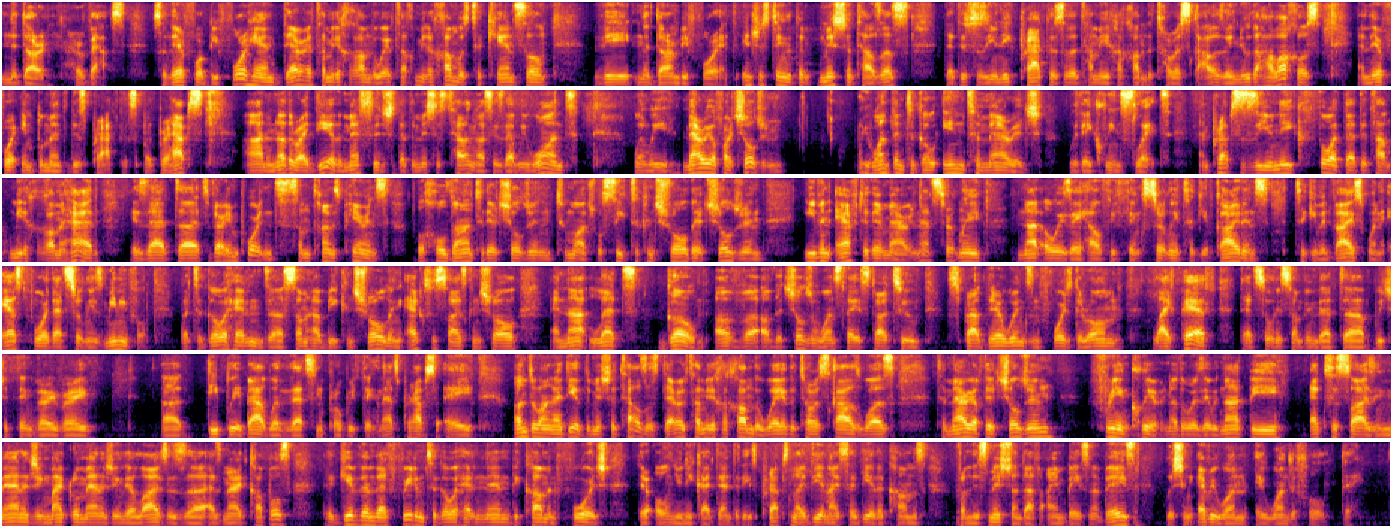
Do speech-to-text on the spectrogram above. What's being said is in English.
nidar, her vows. So therefore, beforehand, Derech Talmid Chacham, the way of Talmid Chacham was to cancel the Nedarim beforehand. Interesting that the Mishnah tells us that this was a unique practice of the Talmid Chacham, the Torah scholars. They knew the halachos and therefore implemented this practice. But perhaps on another idea, the message that the Mishnah is telling us is that we want, when we marry off our children, we want them to go into marriage with a clean slate. And perhaps this is a unique thought that the Talmid Chacham had, is that uh, it's very important. Sometimes parents will hold on to their children too much, will seek to control their children even after they're married. And that's certainly not always a healthy thing. Certainly to give guidance, to give advice when asked for, that certainly is meaningful. But to go ahead and uh, somehow be controlling, exercise control, and not let go of uh, of the children once they start to sprout their wings and forge their own life path, that's certainly something that uh, we should think very, very uh, deeply about whether that's an appropriate thing. And that's perhaps a underlying idea that the Mishnah tells us. Derech Talmid Chacham, the way of the Torah scholars was to marry off their children free and clear. In other words, they would not be exercising, managing, micromanaging their lives as uh, as married couples. They give them that freedom to go ahead and then become and forge their own unique identities. Perhaps an idea, a nice idea that comes from this Mishnah, Daf Ayin Beis Beis. Wishing everyone a wonderful day.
